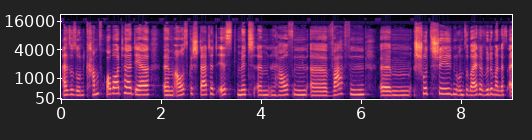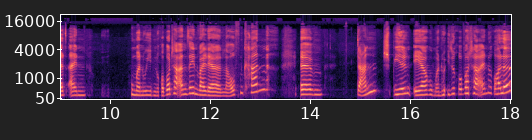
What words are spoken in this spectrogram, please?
Also so ein Kampfroboter, der ähm, ausgestattet ist mit ähm, einem Haufen äh, Waffen, ähm, Schutzschilden und so weiter. Würde man das als einen humanoiden Roboter ansehen, weil der laufen kann? Ähm, dann spielen eher humanoide Roboter eine Rolle.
